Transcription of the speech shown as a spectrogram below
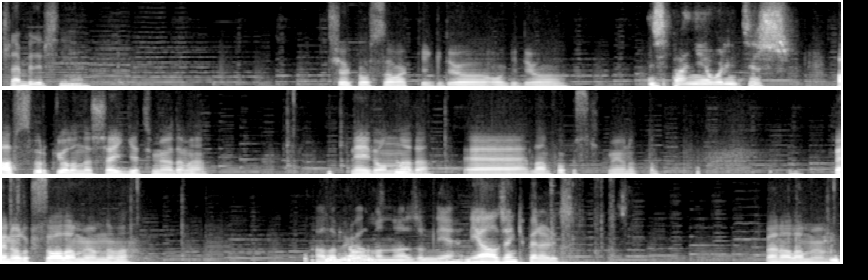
Sen bilirsin yani. Çekoslovakya gidiyor, o gidiyor. İspanya volunteer. Habsburg yolunda şey gitmiyor değil mi? Neydi onun Hı. adı? Ee, lan fokus gitmeyi unuttum. Benelux'u alamıyorum değil mi? Alabiliyor olman lazım. Niye? Niye alacaksın ki Benelux? Ben alamıyorum.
